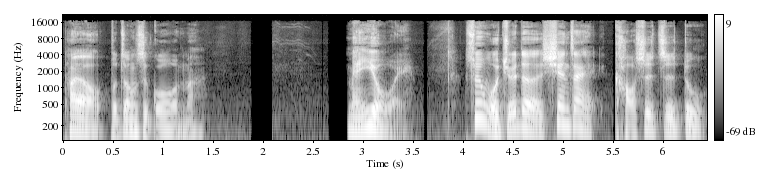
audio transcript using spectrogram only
他有不重视国文吗？没有诶。所以我觉得现在考试制度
